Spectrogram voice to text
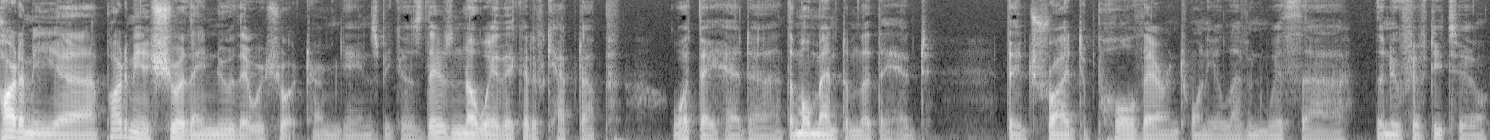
part of me, uh, part of me is sure they knew they were short-term gains because there's no way they could have kept up what they had, uh, the momentum that they had, they tried to pull there in 2011 with uh, the New 52.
